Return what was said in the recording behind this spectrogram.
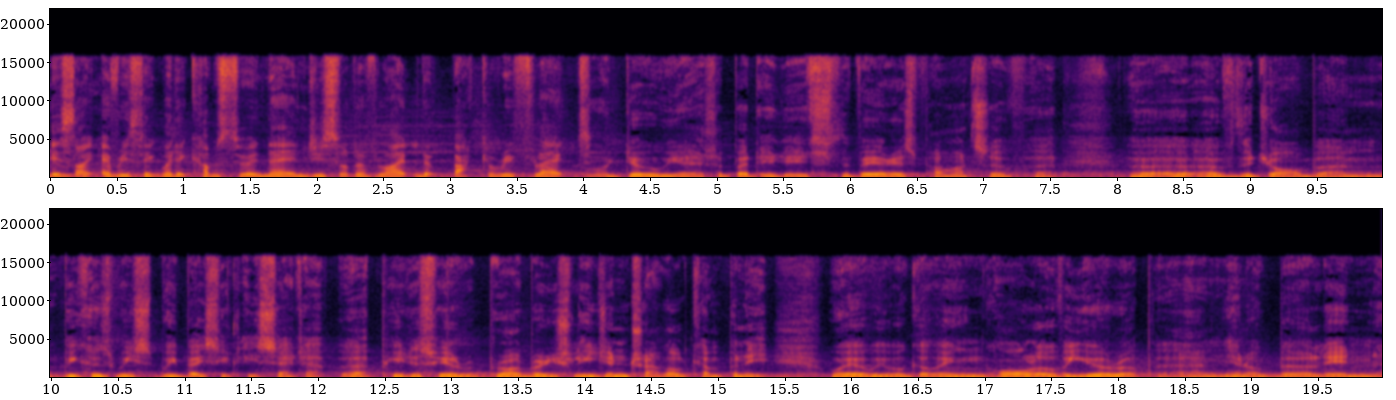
it's like everything when it comes to an end, you sort of like look back and reflect. Oh, I do, yes, but it, it's the various parts of. Uh, uh, of the job um, because we we basically set up a Petersfield Royal British Legion travel company where we were going all over Europe, um, you know, Berlin,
